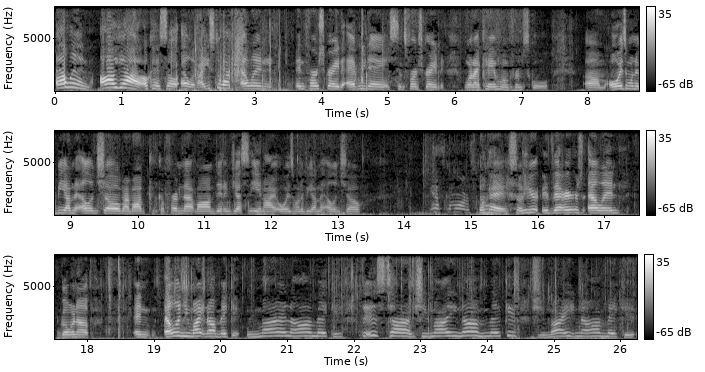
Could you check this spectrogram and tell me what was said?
Ellen. Oh yeah. Okay, so Ellen. I used to watch Ellen in first grade every day since first grade when I came home from school. Um, always want to be on the Ellen show. My mom can confirm that. Mom did, and Jesse and I always want to be on the Ellen show. Yes, come on. It's. Okay, so here, there's Ellen going up. And Ellen, you might not make it. We might not make it this time. She might not make it. She might not make it.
